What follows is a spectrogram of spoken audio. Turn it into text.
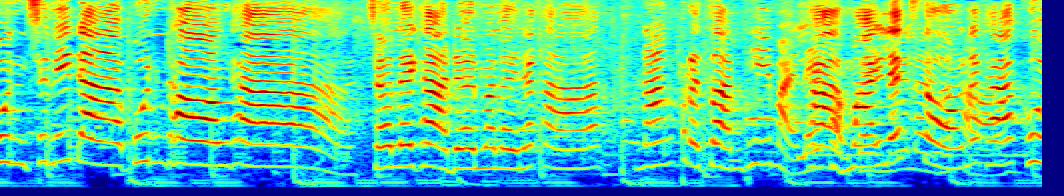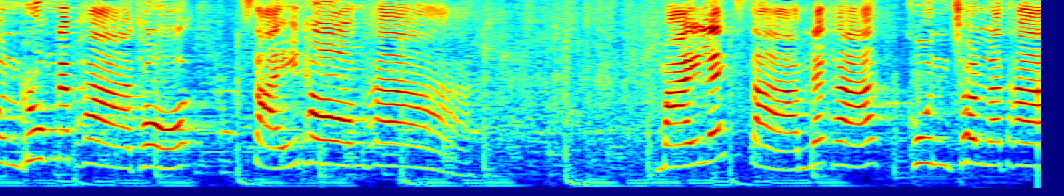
คุณชนิดาบุญทองค่ะ เชิญเลยค่ะเดินมาเลยนะคะ นั่งประจำที่หมายเลขค่ะของหมายเลขตัวสองได้นะคะ คุณรุ่งนภาโถใสทองค่ะ หมายเลขสามนะคะ คุณชนลทา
